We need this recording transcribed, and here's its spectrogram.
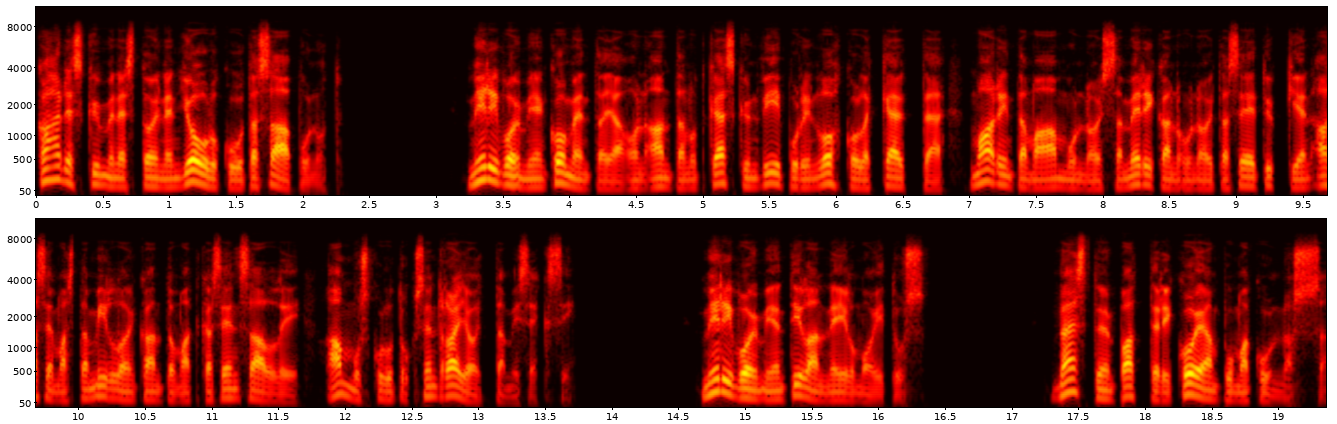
22. joulukuuta saapunut. Merivoimien komentaja on antanut käskyn Viipurin lohkolle käyttää maarintama-ammunnoissa merikanuunoita C-tykkien asemasta milloin kantomatka sen sallii ammuskulutuksen rajoittamiseksi. Merivoimien tilanneilmoitus. Västöön patteri koeampuma kunnossa.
